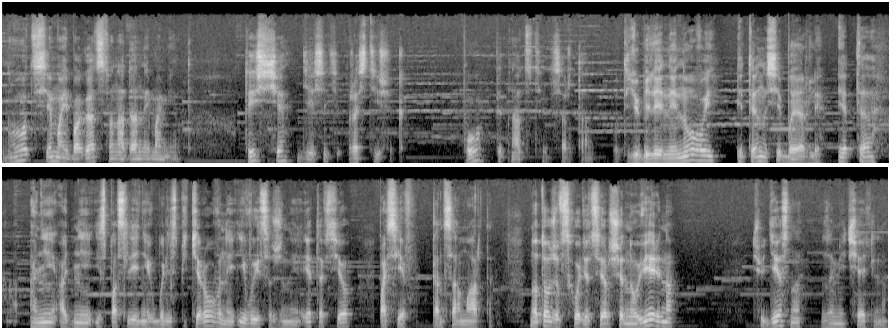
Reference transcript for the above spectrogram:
Ну вот все мои богатства на данный момент. 1010 растишек по 15 сортам. Вот юбилейный новый и Теннесси Берли. Это они одни из последних были спикированы и высажены. Это все посев конца марта. Но тоже всходит совершенно уверенно, чудесно, замечательно.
